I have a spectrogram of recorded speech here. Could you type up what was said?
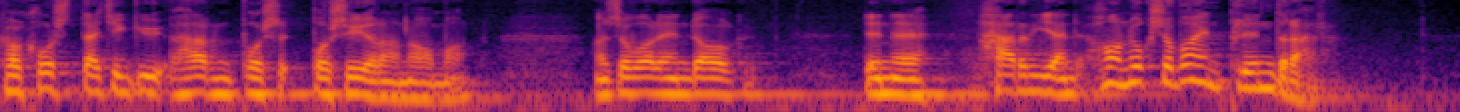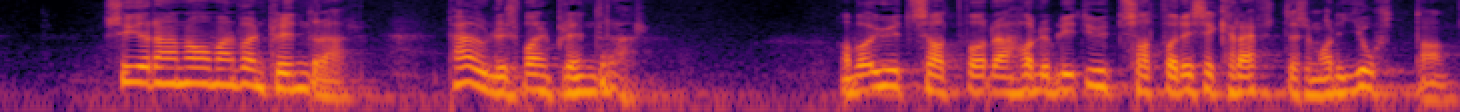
Hva kosta ikke Herren på, på syreren Aman? Men så var det en dag denne herjen Han også var en plyndrer. Syreren Aman var en plyndrer. Paulus var en plyndrer. Han var utsatt for hadde blitt utsatt for disse krefter som hadde gjort han.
